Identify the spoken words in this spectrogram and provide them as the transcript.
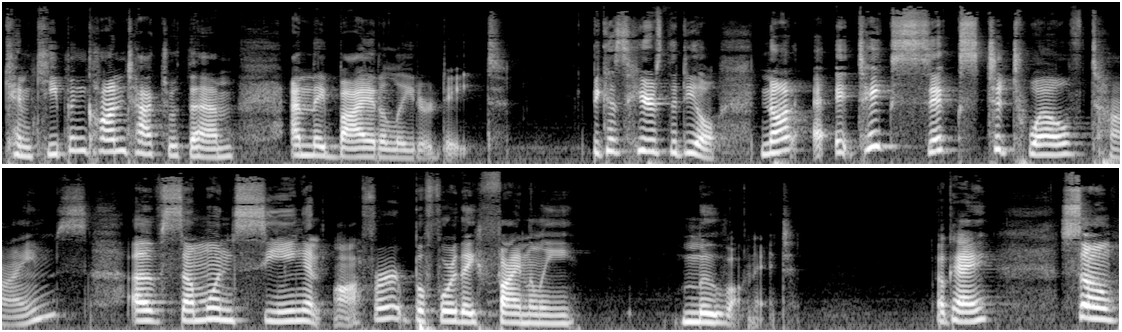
can keep in contact with them and they buy at a later date. Because here's the deal. Not it takes 6 to 12 times of someone seeing an offer before they finally move on it. Okay? So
